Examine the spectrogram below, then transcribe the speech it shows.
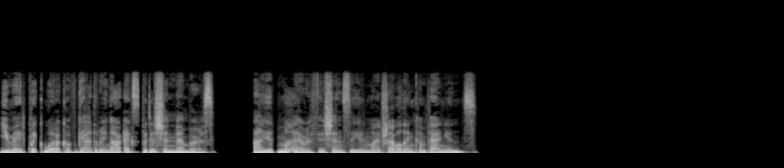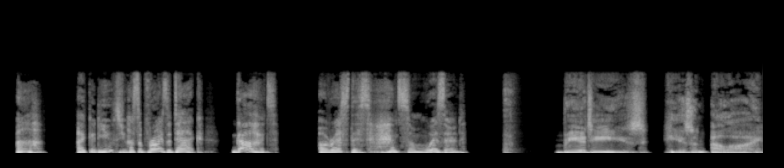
You made quick work of gathering our expedition members. I admire efficiency in my traveling companions. Ah, I could use you. A surprise attack! Guards! Arrest this handsome wizard. Be at ease. He is an ally.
